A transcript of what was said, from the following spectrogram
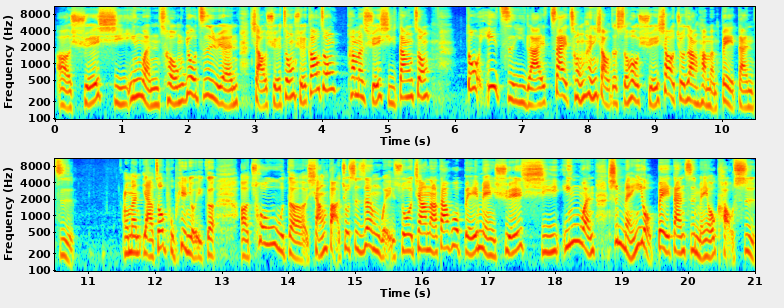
呃学习英文，从幼稚园、小学、中学、高中，他们学习当中都一直以来在从很小的时候，学校就让他们背单字。我们亚洲普遍有一个呃错误的想法，就是认为说加拿大或北美学习英文是没有背单词、没有考试，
